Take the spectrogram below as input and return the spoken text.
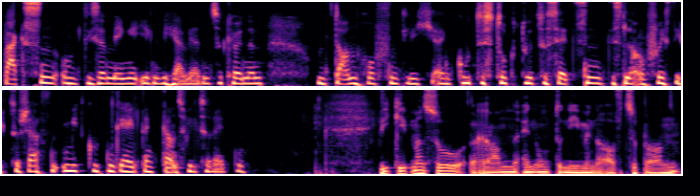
wachsen, um dieser Menge irgendwie Herr werden zu können und dann hoffentlich eine gute Struktur zu setzen, das langfristig zu schaffen, mit guten Gehältern ganz viel zu retten. Wie geht man so ran, ein Unternehmen aufzubauen?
